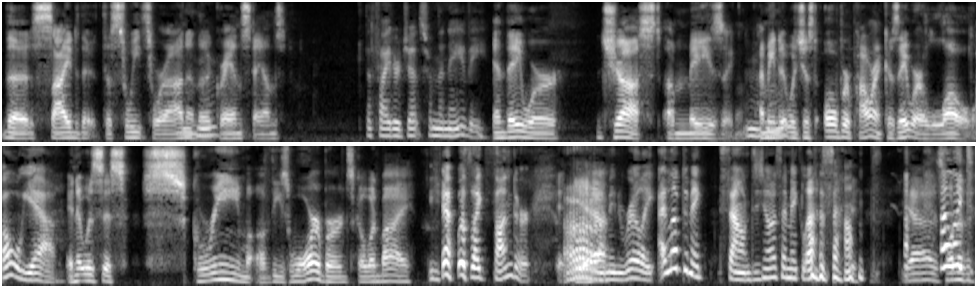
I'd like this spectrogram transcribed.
the side that the suites were on and the Mhm. grandstands The fighter jets from the Navy. and they were just amazing i mean Mhm. it was just overpowering because they were low Oh yeah, and it was this scream of these warbirds going by yeah, it was like thunder. Yeah I mean, really, I love to make sounds. Did you notice I make a lot of sounds? yeah it's I one, like of the,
